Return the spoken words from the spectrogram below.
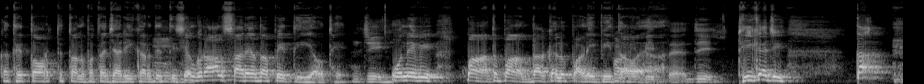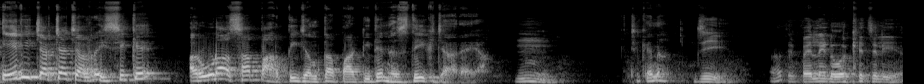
ਕਥੇ ਤੌਰ ਤੇ ਤੁਹਾਨੂੰ ਪਤਾ ਜਾਰੀ ਕਰ ਦਿੱਤੀ ਸੀ। ਅੰਗੁਰਾਲ ਸਾਰਿਆਂ ਦਾ ਭੇਤੀ ਆ ਉਥੇ। ਜੀ। ਉਹਨੇ ਵੀ ਭਾਂਤ ਭਾਂਤ ਦਾ ਕਹਿ ਲਓ ਪਾਣੀ ਪੀਤਾ ਹੋਇਆ। ਜੀ। ਠੀਕ ਹੈ ਜੀ। ਤਾਂ ਇਹ ਵੀ ਚਰਚਾ ਚੱਲ ਰਹੀ ਸੀ ਕਿ ਅਰੋੜਾ ਸਾਹਿਬ ਭਾਰਤੀ ਜਨਤਾ ਪਾਰਟੀ ਦੇ ਨਜ਼ਦੀਕ ਜਾ ਰਹੇ ਆ। ਹੂੰ। ਠੀਕ ਹੈ ਨਾ? ਜੀ। ਤੇ ਪਹਿਲਾਂ ਡੋਰ ਖਿੱਚ ਲਈ ਆ।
